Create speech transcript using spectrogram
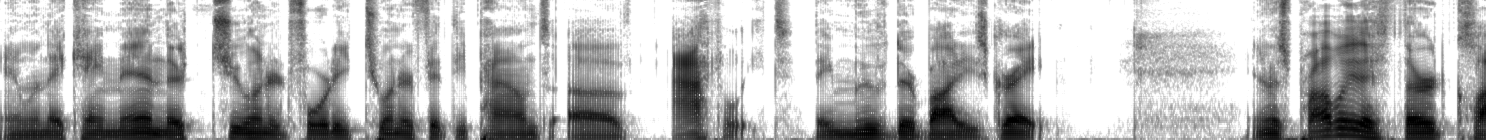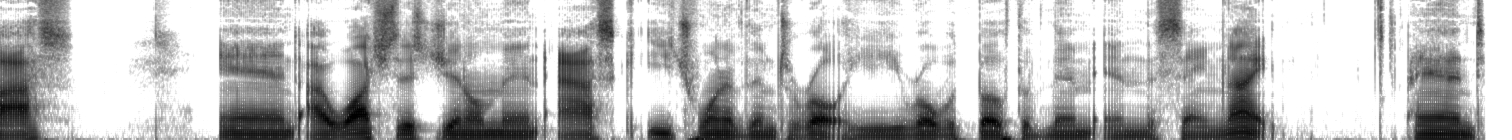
And when they came in, they're 240, 250 pounds of athletes. They moved their bodies great. And it was probably their third class. And I watched this gentleman ask each one of them to roll. He rolled with both of them in the same night. And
